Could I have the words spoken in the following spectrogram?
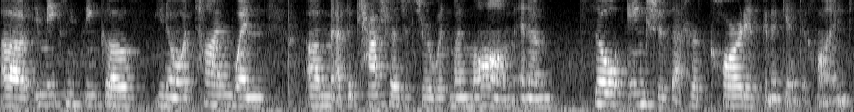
uh, it makes me think of, you know, a time when I'm at the cash register with my mom and I'm so anxious that her card is going to get declined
